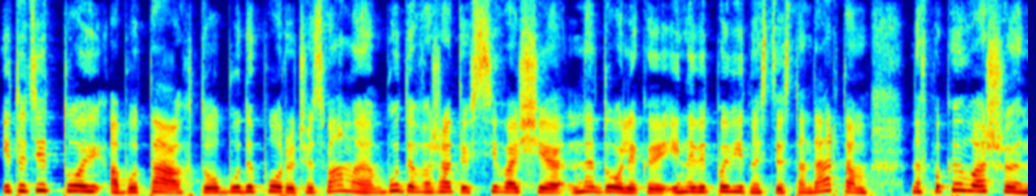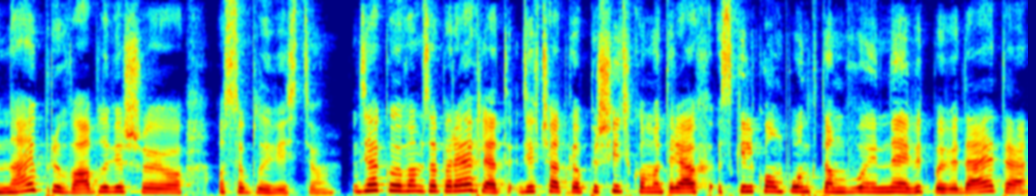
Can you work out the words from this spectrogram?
І тоді той або та, хто буде поруч із вами, буде вважати всі ваші недоліки і невідповідності стандартам навпаки вашою найпривабливішою особливістю. Дякую вам за перегляд. Дівчатка, пишіть в коментарях, скільком пунктам ви не відповідаєте.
